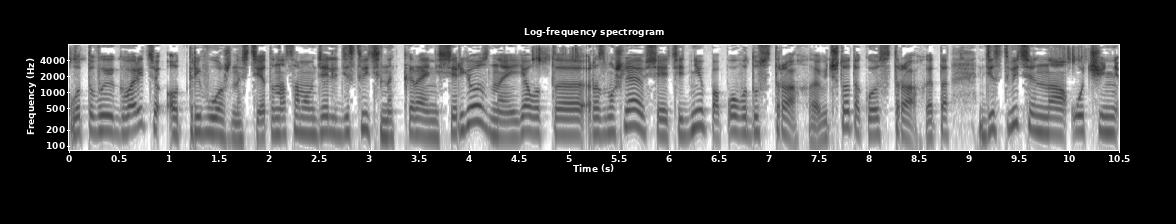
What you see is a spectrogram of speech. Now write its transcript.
Вот вы говорите о тревожности. Это на самом деле действительно крайне серьезно. Я вот э, размышляю все эти дни по поводу страха. Ведь что такое страх? Это действительно очень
